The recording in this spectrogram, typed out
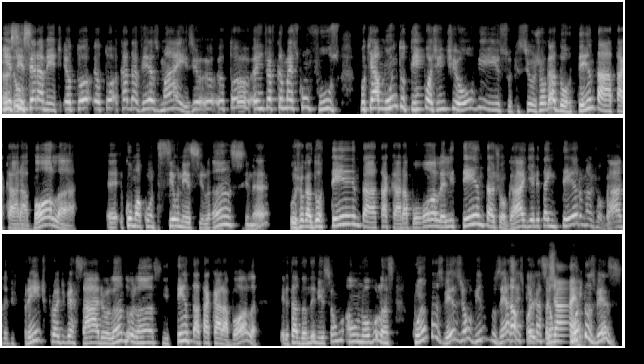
E, sinceramente, eu tô, eu tô cada vez mais, eu, eu, eu tô, a gente vai ficando mais confuso, porque há muito tempo a gente ouve isso, que se o jogador tenta atacar a bola, é, como aconteceu nesse lance, né? O jogador tenta atacar a bola, ele tenta jogar e ele está inteiro na jogada, de frente para o adversário, olhando o lance e tenta atacar a bola, ele está dando início a um, a um, novo lance. Quantas vezes já ouvimos essa Não, explicação? Jaime, Quantas vezes?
